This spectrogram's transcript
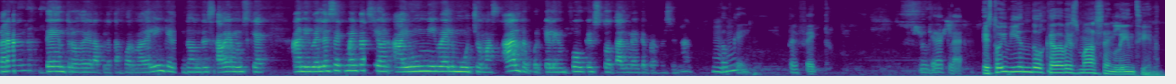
brand dentro de la plataforma de LinkedIn, donde sabemos que a nivel de segmentación hay un nivel mucho más alto porque el enfoque es totalmente profesional. Uh -huh. Ok, perfecto. Queda claro. Estoy viendo cada vez más en LinkedIn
